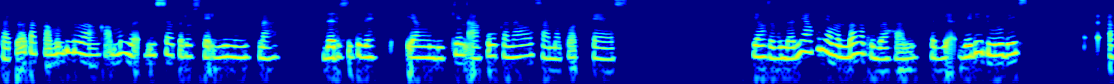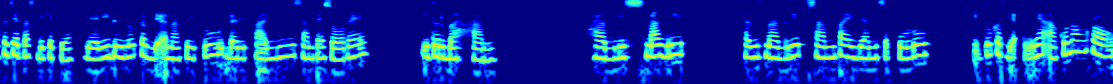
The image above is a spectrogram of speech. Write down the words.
Tapi otak kamu bilang kamu nggak bisa terus kayak gini. Nah dari situ deh yang bikin aku kenal sama podcast. Yang sebenarnya aku nyaman banget rebahan kerja. Jadi dulu guys aku cerita sedikit ya. Jadi dulu kerjaan aku itu dari pagi sampai sore itu rebahan. Habis maghrib habis maghrib sampai jam 10 itu kerjaannya aku nongkrong.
